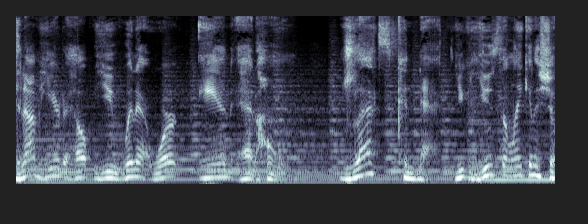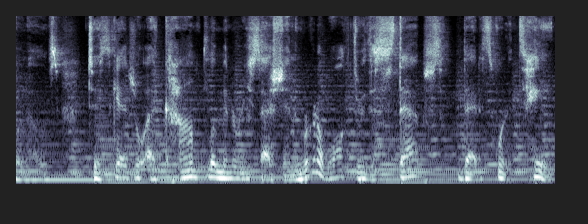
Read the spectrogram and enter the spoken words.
and I'm here to help you win at work and at home. Let's connect. You can use the link in the show notes to schedule a complimentary session. We're going to walk through the steps that it's going to take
